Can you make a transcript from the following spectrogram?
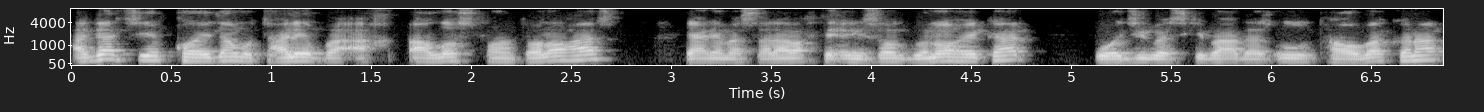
اگر چه قاعده متعلق به الله سبحانه و تعالی هست یعنی مثلا وقتی انسان گناه کرد واجب است که بعد از او توبه کنه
